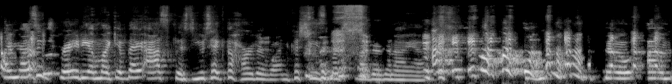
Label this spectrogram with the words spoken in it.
I messaged Bradeigh. I'm like, if they ask this, you take the harder one because she's much smarter than I am. so, um,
